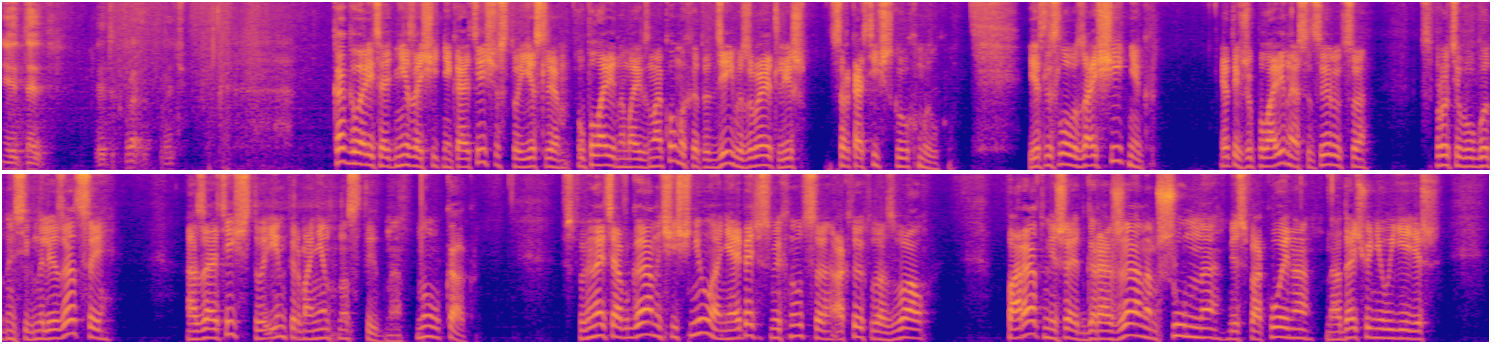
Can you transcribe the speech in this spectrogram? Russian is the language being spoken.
Нет, это, это к врачу. Как говорить о Дне защитника Отечества, если у половины моих знакомых этот день вызывает лишь саркастическую ухмылку? Если слово «защитник» этой же половиной ассоциируется с противоугодной сигнализацией, а за Отечество им перманентно стыдно. Ну как? Вспоминайте Афган и Чечню, они опять усмехнутся, а кто их туда звал? Парад мешает горожанам, шумно, беспокойно, на дачу не уедешь.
